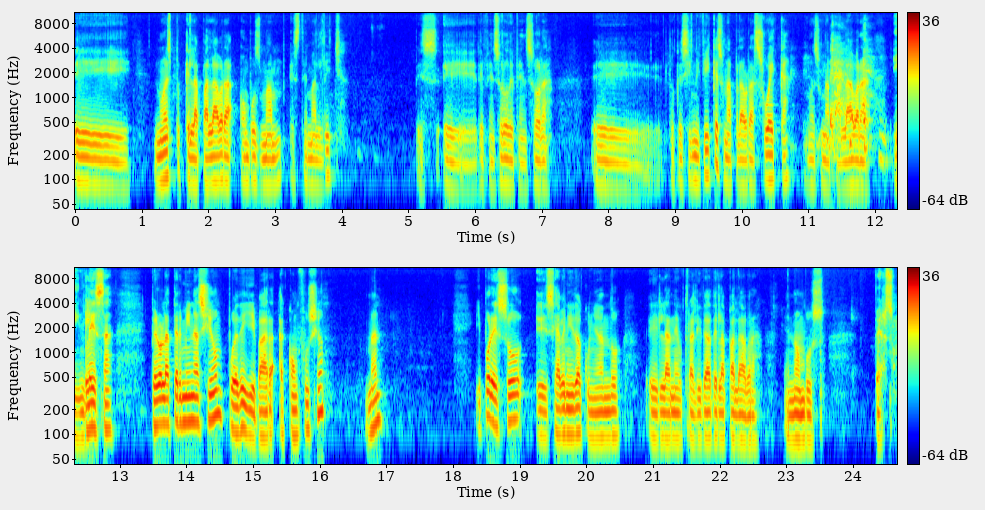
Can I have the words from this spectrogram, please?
eh, no es porque la palabra ombudsman esté mal dicha, es eh, defensor o defensora eh, lo que significa, es una palabra sueca, no es una palabra inglesa, pero la terminación puede llevar a confusión, man. Y por eso eh, se ha venido acuñando la neutralidad de la palabra en ambos person.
